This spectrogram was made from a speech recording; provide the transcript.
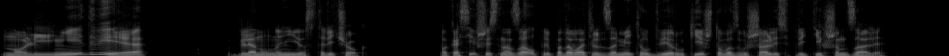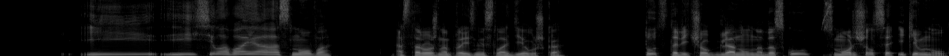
но линии две», — глянул на нее старичок. Покосившись на зал, преподаватель заметил две руки, что возвышались в притихшем зале. «И... и силовая основа», — осторожно произнесла девушка. Тут старичок глянул на доску, сморщился и кивнул.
